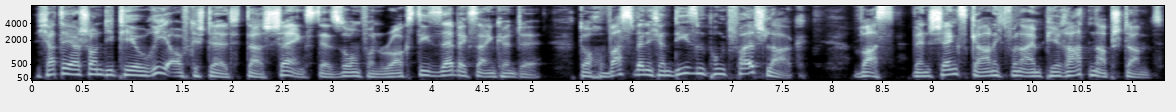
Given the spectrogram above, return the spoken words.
Ich hatte ja schon die Theorie aufgestellt, dass Shanks der Sohn von Roxy Zebek sein könnte. Doch was, wenn ich an diesem Punkt falsch lag? Was, wenn Shanks gar nicht von einem Piraten abstammt,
